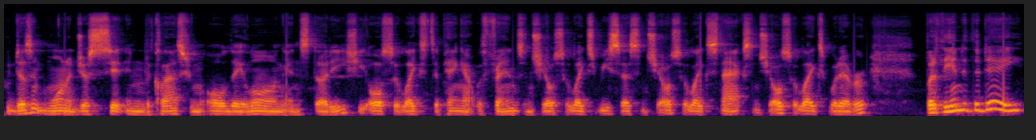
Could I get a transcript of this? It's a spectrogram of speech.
who doesn't want to just sit in the classroom all day long and study. She also likes to hang out with friends and she also likes recess and she also likes snacks and she also likes whatever. But at the end of the day,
